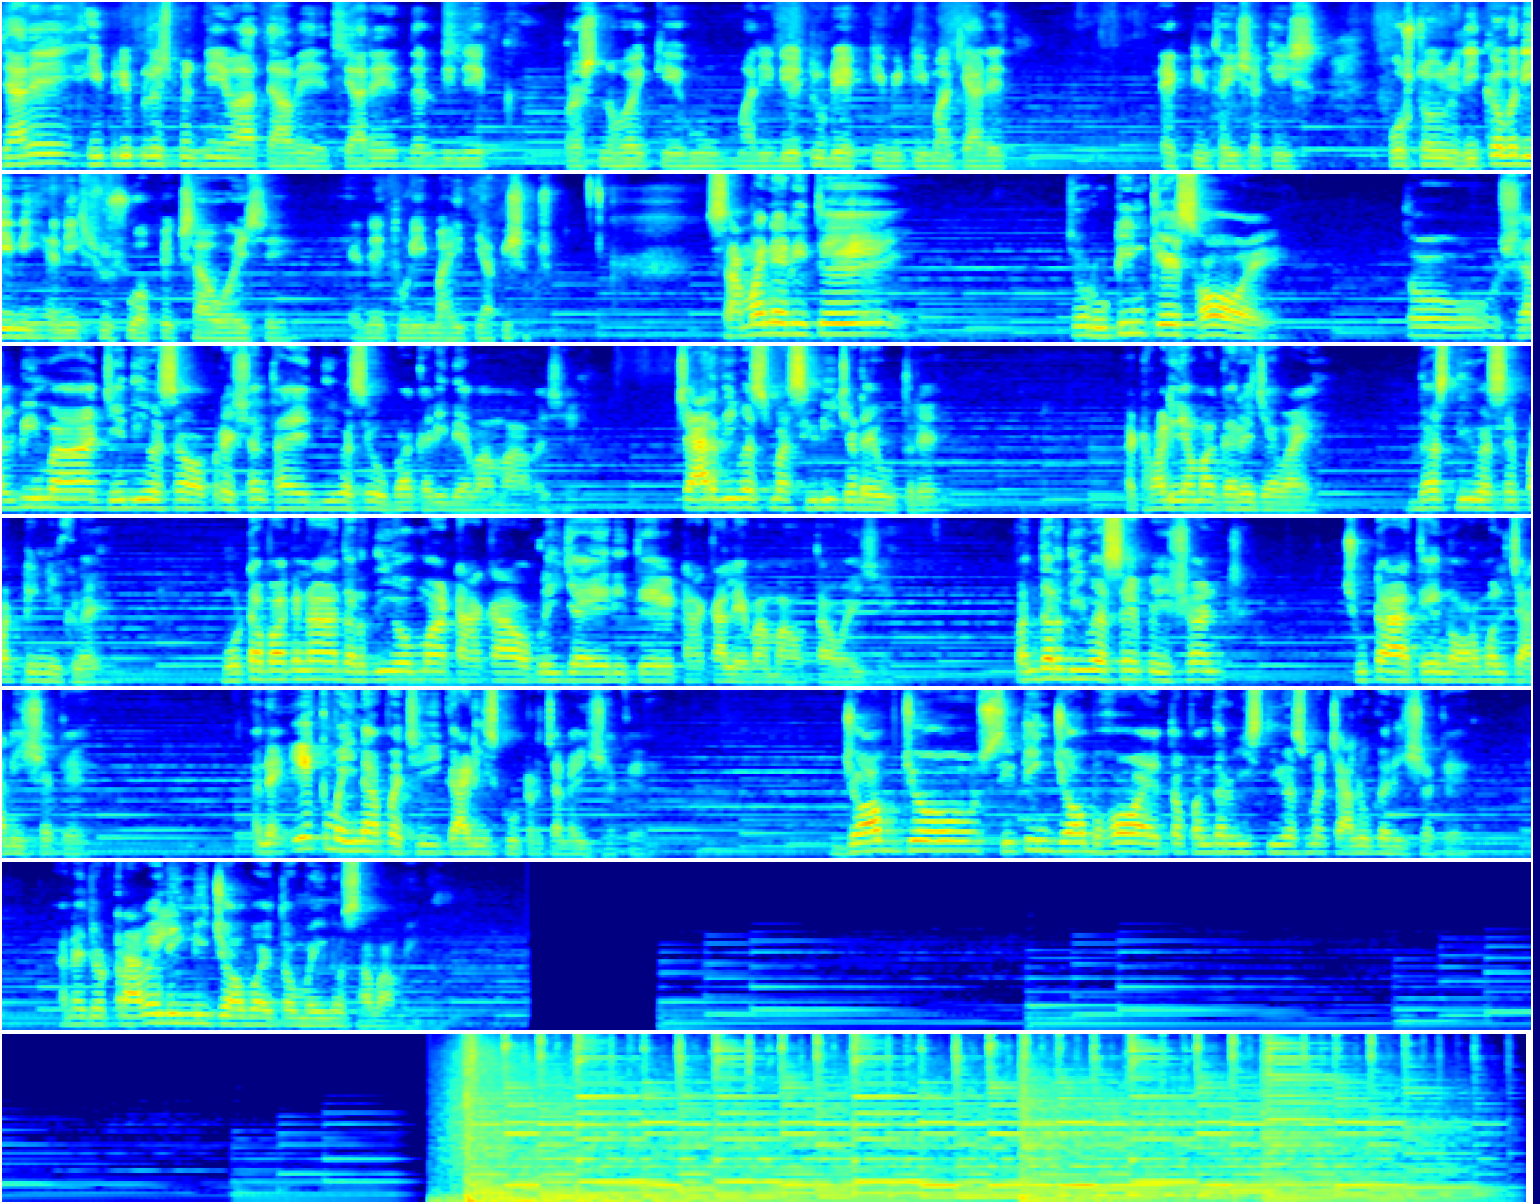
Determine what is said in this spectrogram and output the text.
જ્યારે હિપ રિપ્લેસમેન્ટની વાત આવે, ત્યારે દર્દીને એક પ્રશ્ન હોય કે હું મારી ડે ટુ ડે એક્ટિવિટીમાં ક્યારે એક્ટિવ થઈ શકીશ? પોસ્ટ રિકવરીની એની શું શું અપેક્ષાઓ હોય છે? એને થોડી માહિતી આપી શકશો? સામાન્ય રીતે જો રૂટીન કેસ હોય, તો શેલ્બીમાં જે દિવસે ઓપરેશન થાય, એ દિવસે ઊભા કરી દેવામાં આવે છે. ચાર દિવસમાં સીડી ચડે, ઉતરે. અઠવાડિયામાં ઘરે જવાય. દસ દિવસે પટ્ટી નીકળે મોટાભાગના દર્દીઓમાં ટાંકા ઓગળી જાય એ રીતે ટાંકા લેવામાં આવતા હોય છે. પંદર દિવસે પેશન્ટ છૂટા હાથે નોર્મલ ચાલી શકે અને એક મહિના પછી ગાડી સ્કૂટર ચલાવી શકે. જોબ જો સિટિંગ જોબ હોય તો પંદર વીસ દિવસમાં ચાલુ કરી શકે અને જો ટ્રાવેલિંગની જોબ હોય તો મહિનો સવા મહિનો.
